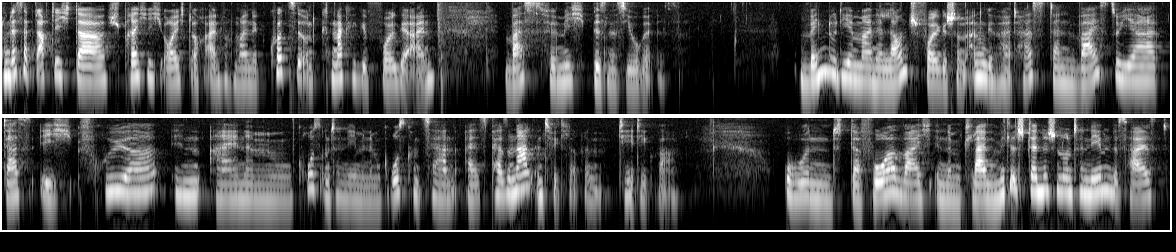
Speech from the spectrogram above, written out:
Und deshalb dachte ich, da spreche ich euch doch einfach mal eine kurze und knackige Folge ein, was für mich Business Yoga ist. Wenn du dir meine Launch-Folge schon angehört hast, dann weißt du ja, dass ich früher in einem Großunternehmen, einem Großkonzern als Personalentwicklerin tätig war. Und davor war ich in einem kleinen mittelständischen Unternehmen, das heißt,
